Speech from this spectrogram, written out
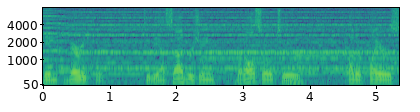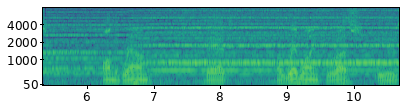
been very clear to the Assad regime but also to other players on the ground that a red line for us is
